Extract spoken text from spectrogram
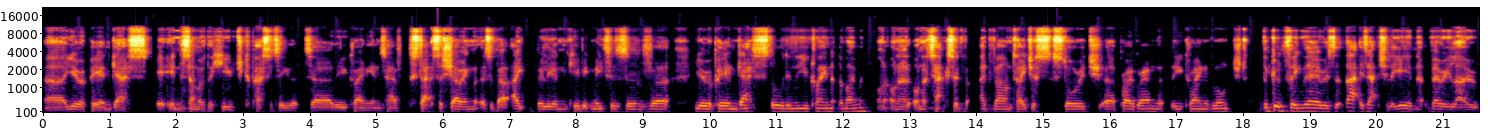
uh, European gas in some of the huge capacity that uh, the Ukrainians have. Stats are showing that there's about eight billion cubic meters of uh, European gas stored in the Ukraine at the moment on, on a on a tax advantageous storage uh, program that the Ukraine have launched. The good thing there is that that is actually in at very low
